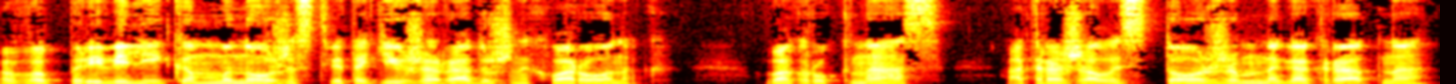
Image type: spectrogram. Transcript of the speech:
В превеликом множестве таких же радужных воронок вокруг нас отражалось тоже многократно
